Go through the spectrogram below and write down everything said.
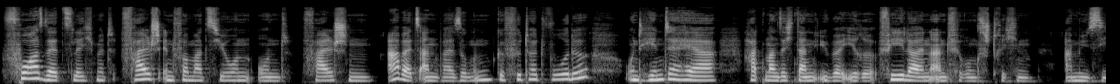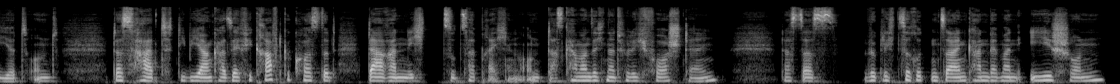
vorsätzlich mit Falschinformationen und falschen Arbeitsanweisungen gefüttert wurde und hinterher hat man sich dann über ihre Fehler in Anführungsstrichen amüsiert. Und das hat die Bianca sehr viel Kraft gekostet, daran nicht zu zerbrechen. Und das kann man sich natürlich vorstellen, dass das wirklich zerrüttend sein kann, wenn man eh schon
